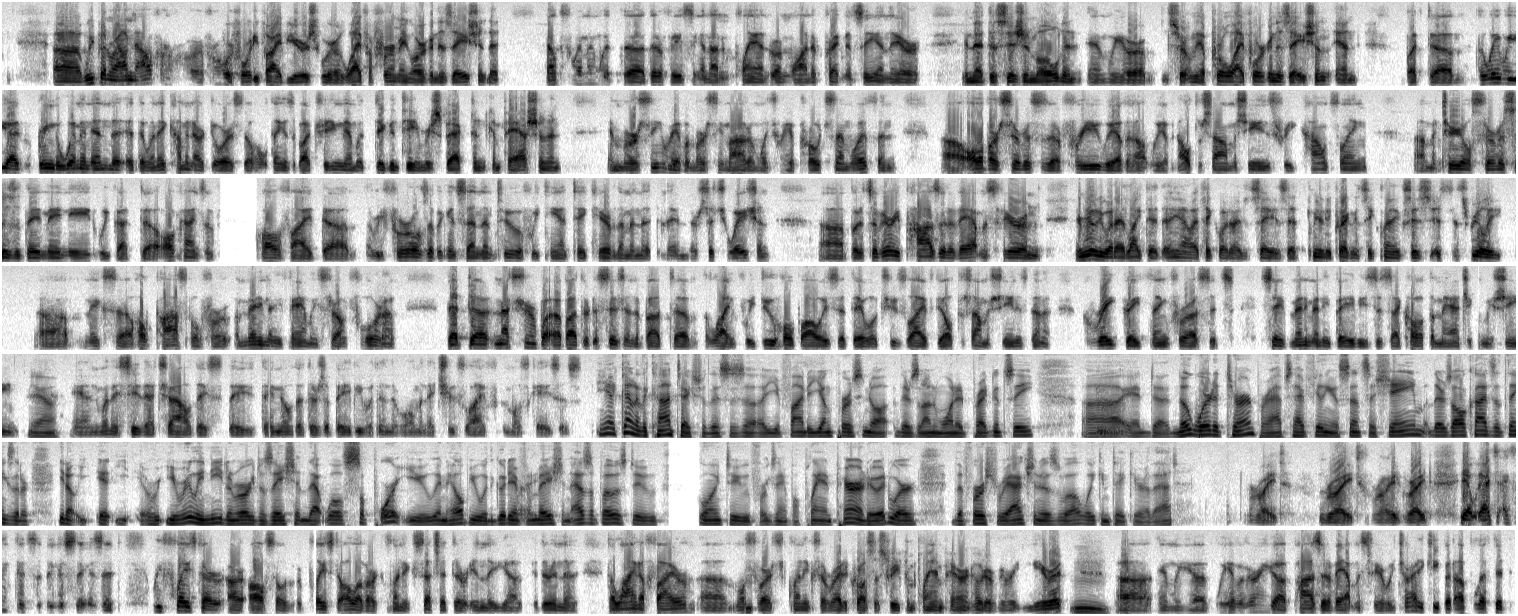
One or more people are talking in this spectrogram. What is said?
Uh, we've been around now for, for, over 45 years. We're a life affirming organization that helps women with uh, that are facing an unplanned or unwanted pregnancy, and they are in that decision mode. And, and we are certainly a pro life organization. And but um, the way we uh, bring the women in, the, the, when they come in our doors, the whole thing is about treating them with dignity and respect and compassion and, and mercy. We have a mercy model in which we approach them with, and uh, all of our services are free. We have an we have an ultrasound machines, free counseling uh, material services that they may need. We've got uh, all kinds of qualified uh, referrals that we can send them to if we can't take care of them in, the, in their situation. Uh, but it's a very positive atmosphere, and, and really what I'd like to, you know, I think what I'd say is that community pregnancy clinics is it's, it's really uh, makes hope possible for many many families throughout Florida that uh, not sure about, their decision about uh, life. We do hope always that they will choose life. The ultrasound machine has done a great great thing for us. It's saved many many babies. It's I call it the magic machine. Yeah. And when they see that child, they they they know that there's a baby within the womb, and they choose life in most cases. Yeah, kind of the context for this is uh, you find a young person who there's an unwanted pregnancy. Uh, mm-hmm. and uh, nowhere to turn, perhaps have feeling a sense of shame. There's all kinds of things that are, you know, it, you really need an organization that will support you and help you with good information, right. as opposed to going to, for example, Planned Parenthood, where the first reaction is, well, we can take care of that. Right. Right, right, right. Yeah, I, I, think that's the biggest thing is that we've placed our, our also replaced all of our clinics such that they're in the uh, they're in the, the line of fire. Uh, most of our clinics are right across the street from Planned Parenthood or very near it, mm. uh, and we uh, we have a very uh, positive atmosphere. We try to keep it uplifted.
